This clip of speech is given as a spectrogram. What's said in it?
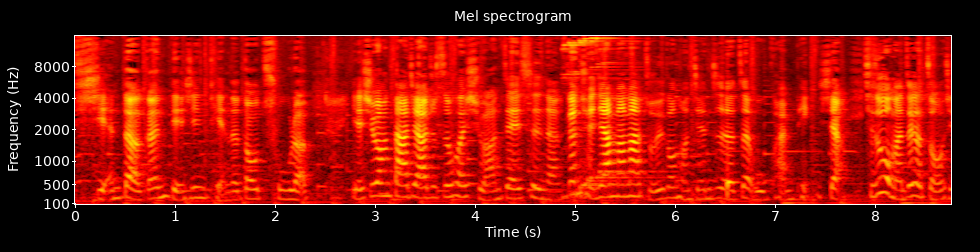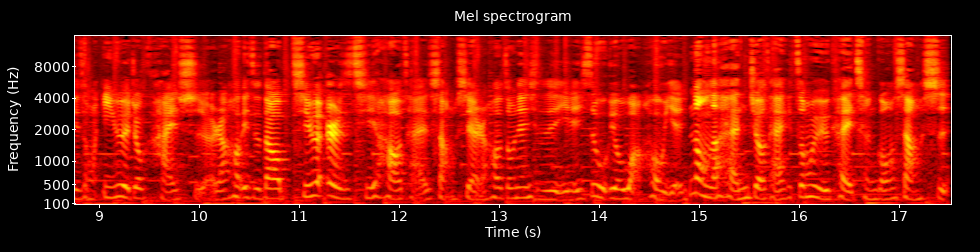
咸的跟点心甜的都出了。也希望大家就是会喜欢这一次呢，跟全家妈妈主义共同监制的这五款品相。其实我们这个周期从一月就开始了，然后一直到七月二十七号才上线，然后中间其实也是有往后延，弄了很久才终于可以成功上市。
